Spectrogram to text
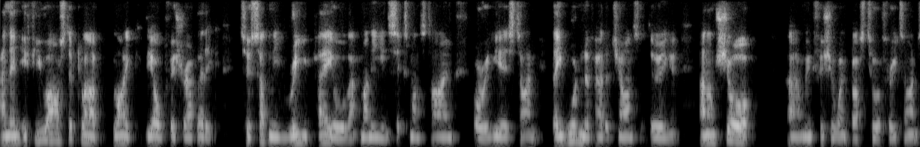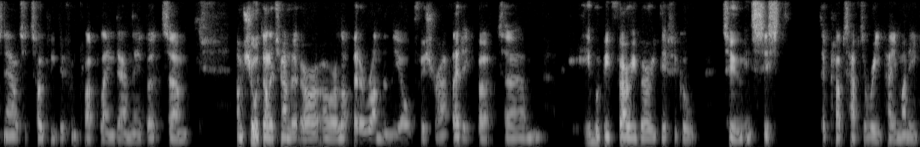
And then if you asked a club like the old Fisher Athletic to suddenly repay all that money in six months' time or a year's time, they wouldn't have had a chance of doing it. And I'm sure, um, I mean, Fisher went bust two or three times now. It's a totally different club playing down there. But um, I'm sure Dulwich Hamlet are, are, a lot better run than the old Fisher Athletic. But um, it would be very, very difficult to insist that clubs have to repay money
